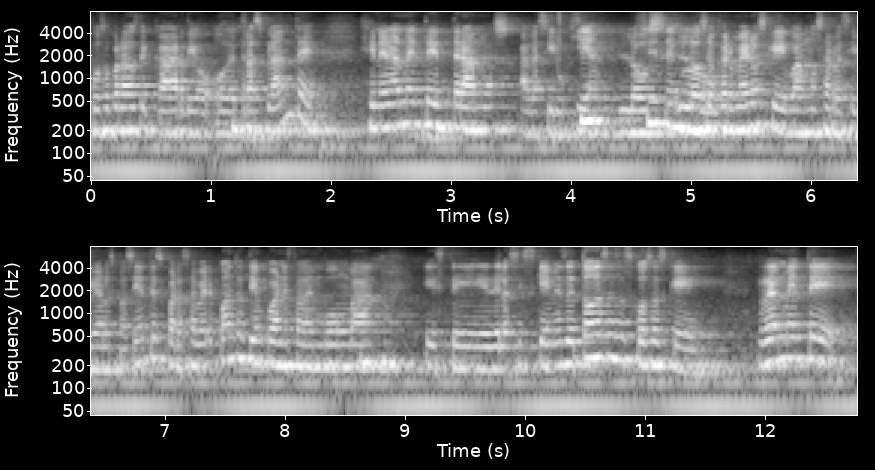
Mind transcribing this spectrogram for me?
posoperados de cardio o de trasplante, generalmente entramos a la cirugía, Sí, los, sí, tengo- los enfermeros que vamos a recibir a los pacientes para saber cuánto tiempo han estado en bomba, este, de las isquemias, de todas esas cosas que realmente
